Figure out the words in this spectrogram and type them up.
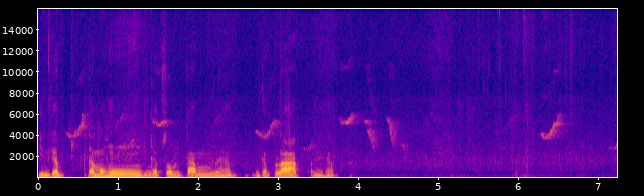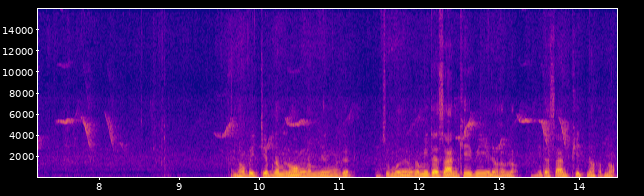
กินกับตำมะฮุงกินกับสมตำนะครับกินกับลาบนะครับอันเขาไปเก็บน้ำหนองน้ำหยังมันเกิด สมอมันก็มีแต่สารเคมีเนาะครับเนาะมีแต่สารพิษเนาะครับเนาะ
